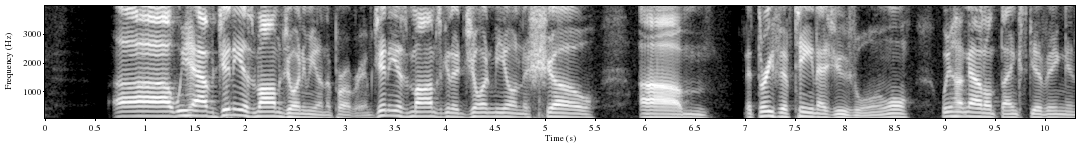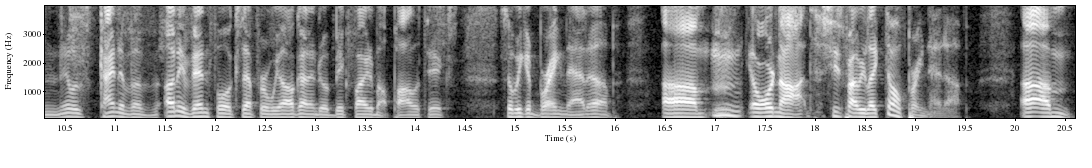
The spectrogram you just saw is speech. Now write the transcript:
uh, we have Jenny's mom joining me on the program. Jenny's mom's gonna join me on the show um, at three fifteen as usual. We'll, we hung out on Thanksgiving and it was kind of a, uneventful, except for we all got into a big fight about politics, so we could bring that up um, or not. She's probably like, "Don't bring that up." Um,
